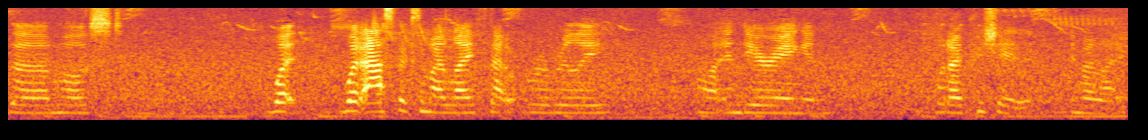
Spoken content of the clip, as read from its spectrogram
the most what what aspects of my life that were really uh, endearing and what I appreciated in my life,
